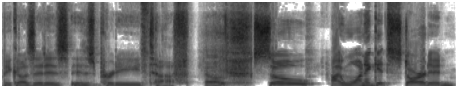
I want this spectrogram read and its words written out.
because it is is pretty tough. Oh, So I want to get started.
